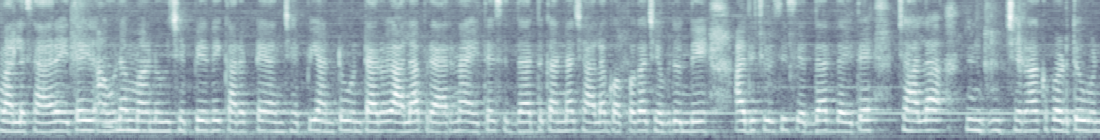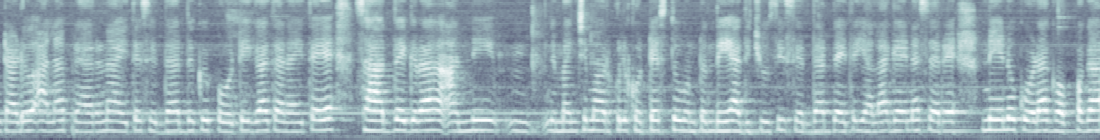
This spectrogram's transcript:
వాళ్ళ సార్ అయితే అవునమ్మా నువ్వు చెప్పేది కరెక్టే అని చెప్పి అంటూ ఉంటారు. అలా ప్రేరణ అయితే సిద్ధార్థ్ కన్నా చాలా గొప్పగా చెబుతుంది. అది చూసి సిద్ధార్థ్ అయితే చాలా చిరాకు పడుతూ ఉంటాడు. అలా ప్రేరణ అయితే సిద్ధార్థ్కి పోటీగా తనైతే సార్ దగ్గర అన్ని మంచి మార్కులు కొట్టేస్తూ ఉంటుంది. అది చూసి సిద్ధార్థ్ అయితే ఎలాగైనా సరే నేను కూడా గొప్పగా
